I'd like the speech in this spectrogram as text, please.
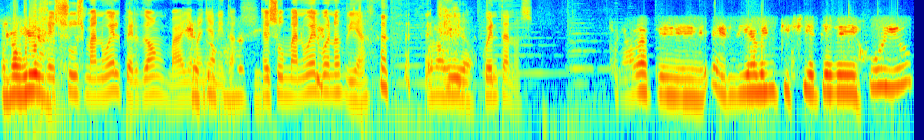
Buenos días. Jesús Manuel, perdón, vaya Jesús mañanita. Manuel. Jesús Manuel, buenos días. Buenos días. Cuéntanos. Pues nada, que el día 27 de julio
